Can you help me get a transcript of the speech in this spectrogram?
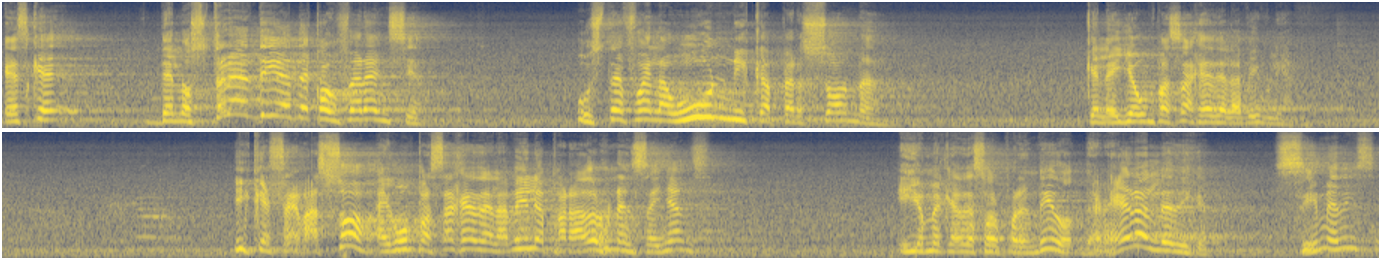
Es que de los tres días de conferencia, usted fue la única persona que leyó un pasaje de la Biblia y que se basó en un pasaje de la Biblia para dar una enseñanza. Y yo me quedé sorprendido. ¿De veras? Le dije. Sí, me dice.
